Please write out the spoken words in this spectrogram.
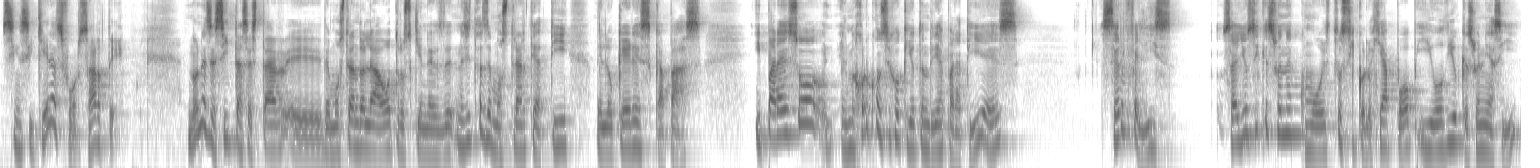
sin siquiera esforzarte. No necesitas estar eh, demostrándole a otros quién eres, necesitas demostrarte a ti de lo que eres capaz. Y para eso, el mejor consejo que yo tendría para ti es ser feliz. O sea, yo sé que suena como esto psicología pop y odio que suene así,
